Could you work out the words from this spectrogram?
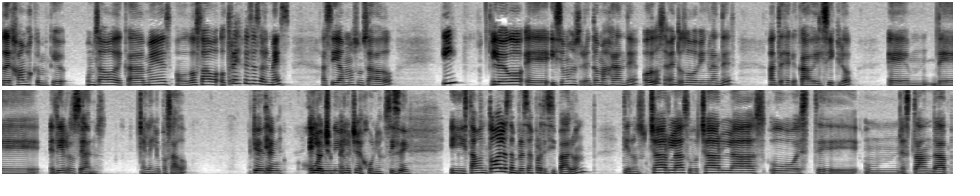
Lo dejamos que un sábado de cada mes o dos sábados o tres veces al mes hacíamos un sábado. Y luego eh, hicimos nuestro evento más grande, o dos eventos o dos bien grandes, antes de que acabe el ciclo, eh, de el Día de los Océanos, el año pasado. Que es Eh, en El 8, junio. el 8 de junio, sí. Sí. Y estaban todas las empresas participaron, dieron sus charlas, hubo charlas, hubo este un stand up,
